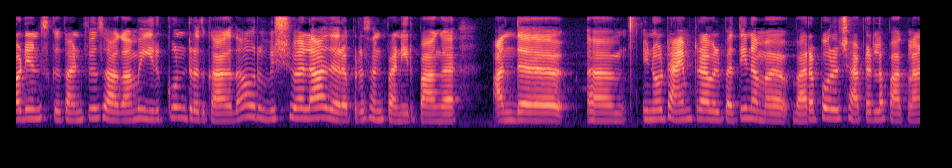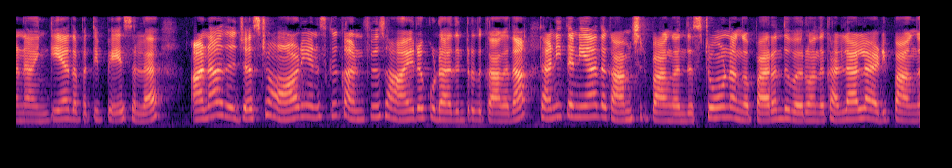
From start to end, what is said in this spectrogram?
ஆடியன்ஸ்க்கு கன்ஃபியூஸ் ஆகாமல் இருக்குன்றதுக்காக தான் ஒரு விஷுவலாக அதை ரெப்ரசன்ட் பண்ணியிருப்பாங்க. அந்த இன்னும் டைம் ட்ராவல் பற்றி நம்ம வரப்போகிற சாப்டரில் பார்க்கலாம். நான் இங்கேயே அதை பற்றி பேசலை. ஆனால் அது ஜஸ்ட் ஆடியன்ஸ்க்கு கன்ஃபியூஸ் ஆயிடக்கூடாதுன்றதுக்காக தான் தனித்தனியாக அதை காமிச்சிருப்பாங்க. அந்த ஸ்டோன் அங்கே பறந்து வரும். அந்த கல்லால் அடிப்பாங்க.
